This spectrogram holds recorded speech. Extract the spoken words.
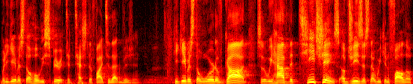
But He gave us the Holy Spirit to testify to that vision. He gave us the Word of God so that we have the teachings of Jesus that we can follow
